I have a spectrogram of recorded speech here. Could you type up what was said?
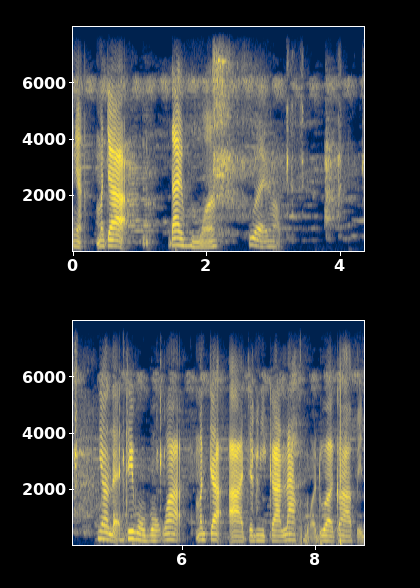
เนี่ย มันจะได้หัวด้วยครับ เนี่ยแหละที่ผมบอกว่ามันจะอาจจะมีการลากหัวด้วยก็เป็น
